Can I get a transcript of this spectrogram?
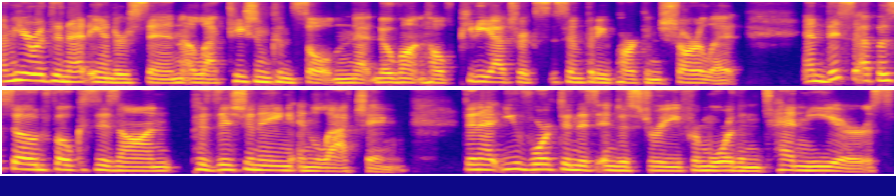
I'm here with Danette Anderson, a lactation consultant at Novant Health Pediatrics Symphony Park in Charlotte. And this episode focuses on positioning and latching. Danette, you've worked in this industry for more than 10 years.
